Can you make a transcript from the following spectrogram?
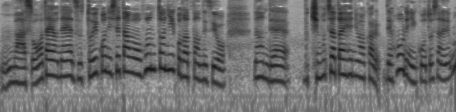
まあそうだよね。ずっといい子にしてたもん。本当にいい子だったんですよ。なんで気持ちは大変にわかる。でホールに行こうとしたらねもう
